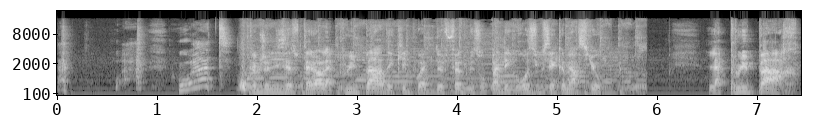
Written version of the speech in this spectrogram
What? Comme je le disais tout à l'heure, la plupart des clips what the fuck ne sont pas des gros succès commerciaux. La plupart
